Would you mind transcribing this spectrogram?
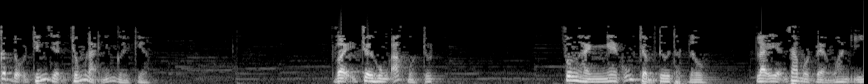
cấp độ chính diện chống lại những người kia. Vậy chơi hung ác một chút. Phương hành nghe cũng trầm tư thật lâu, Lại hiện ra một vẻ ngoan ý,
